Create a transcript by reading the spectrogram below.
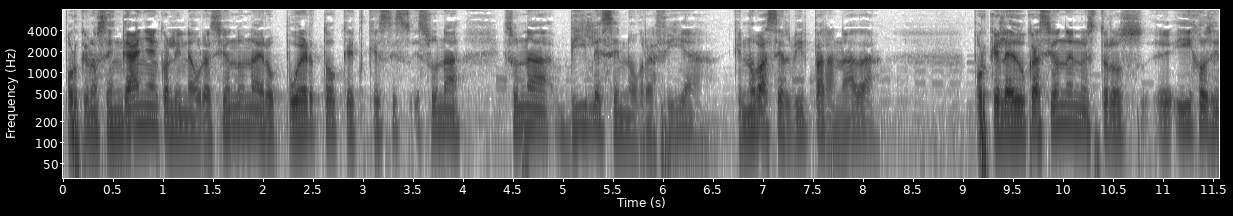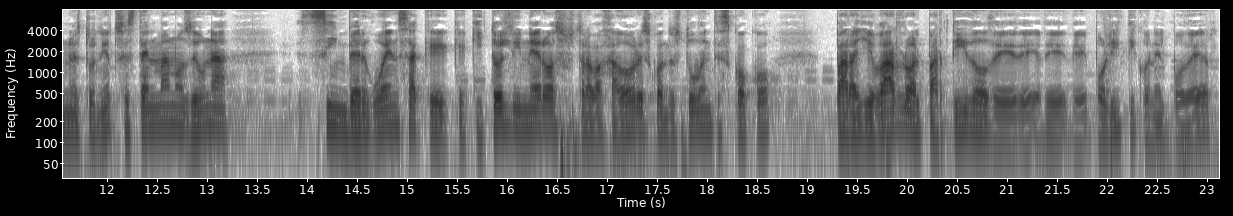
porque nos engañan con la inauguración de un aeropuerto que, es, es, una, es una vil escenografía que no va a servir para nada, porque la educación de nuestros eh, hijos y nuestros nietos está en manos de una sinvergüenza que, quitó el dinero a sus trabajadores cuando estuvo en Texcoco para llevarlo al partido de, de, político en el poder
